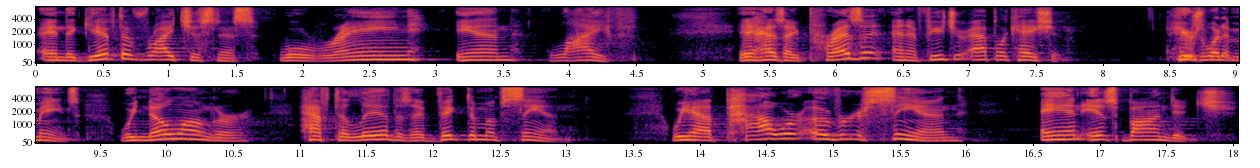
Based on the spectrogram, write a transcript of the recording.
and the gift of righteousness will reign in life. It has a present and a future application. Here's what it means we no longer have to live as a victim of sin, we have power over sin and its bondage.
